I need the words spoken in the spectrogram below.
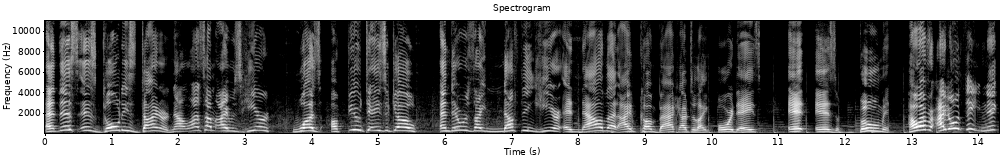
And this is Goldy's Diner. Now, last time I was here was a few days ago. And there was like nothing here. And now that I've come back after like four days, it is booming. However, I don't think Nick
